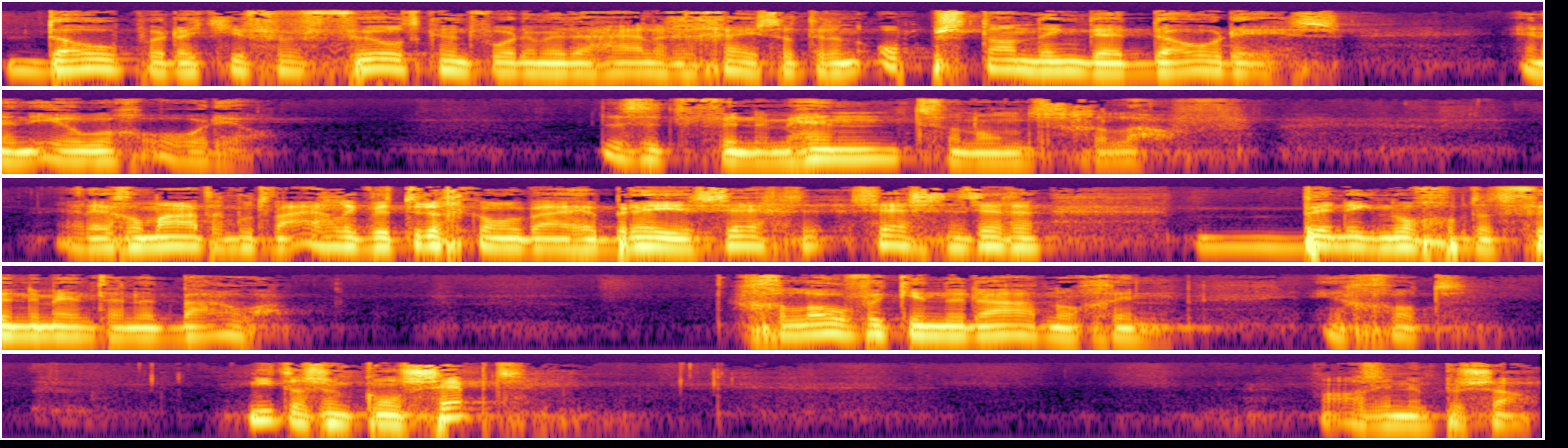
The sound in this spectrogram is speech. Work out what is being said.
dopen, dat je vervuld kunt worden met de Heilige Geest, dat er een opstanding der doden is en een eeuwig oordeel. Dat is het fundament van ons geloof. En regelmatig moeten we eigenlijk weer terugkomen bij Hebreeën 6 en zeggen, ben ik nog op dat fundament aan het bouwen? Geloof ik inderdaad nog in, in God? Niet als een concept, maar als in een persoon.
